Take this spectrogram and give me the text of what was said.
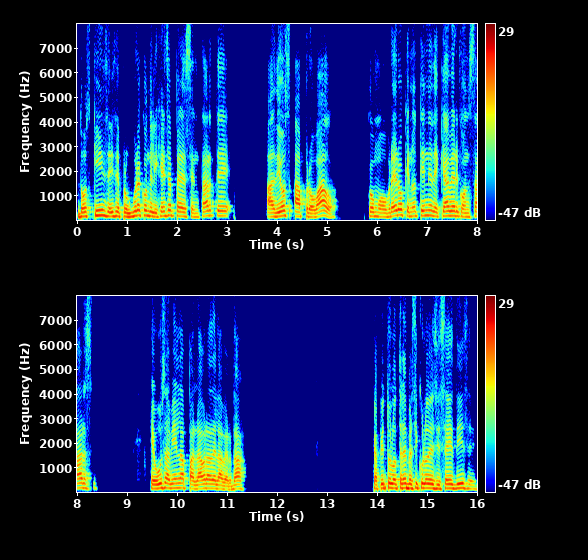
2.15 dice, procura con diligencia presentarte a Dios aprobado, como obrero que no tiene de qué avergonzarse, que usa bien la palabra de la verdad. Capítulo 3, versículo 16 dice,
